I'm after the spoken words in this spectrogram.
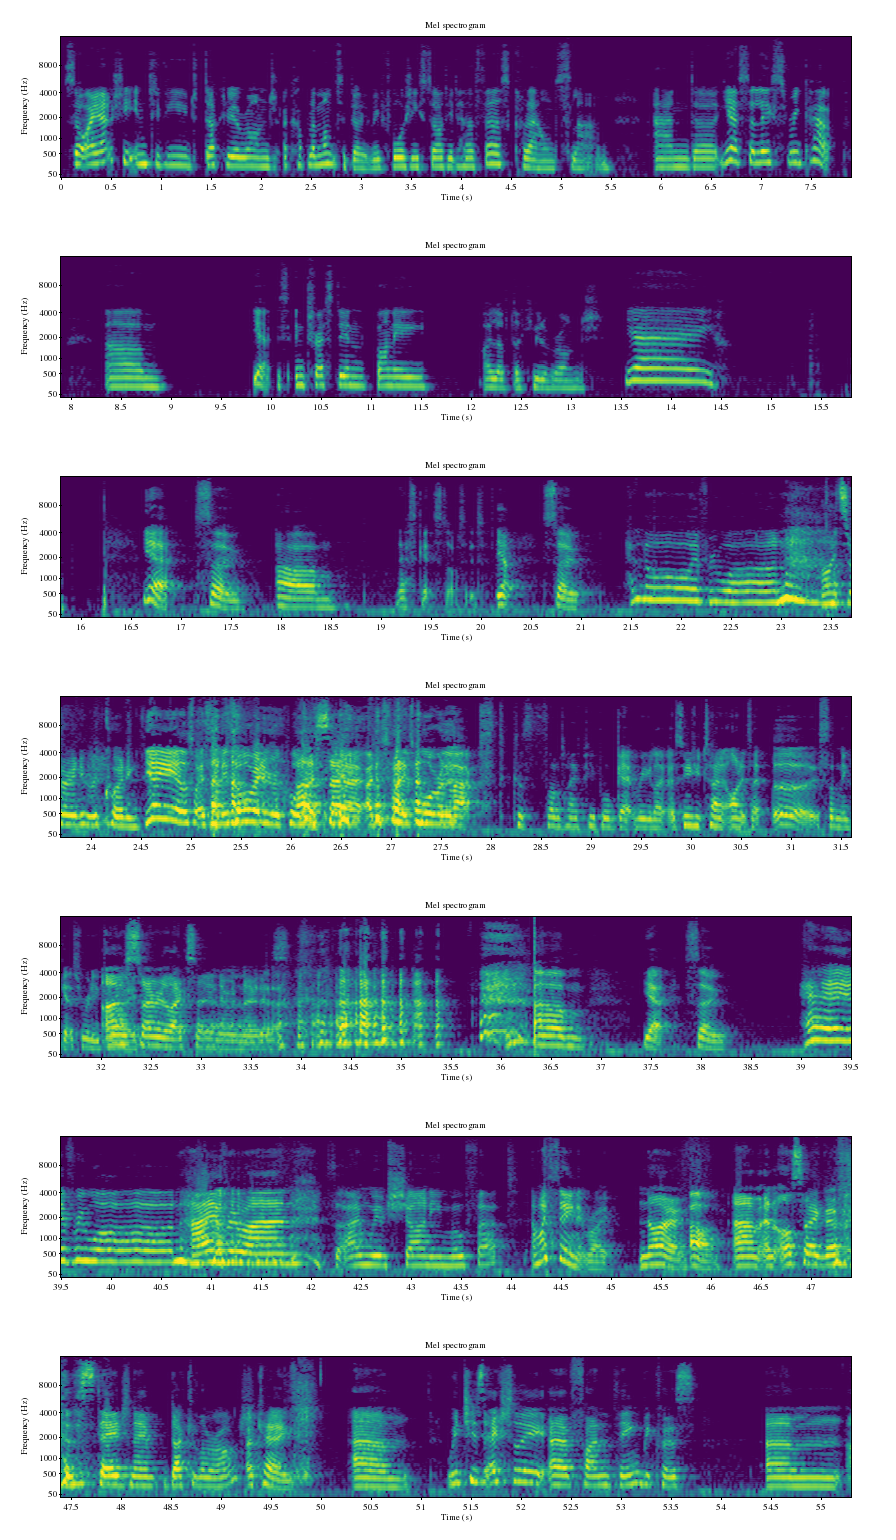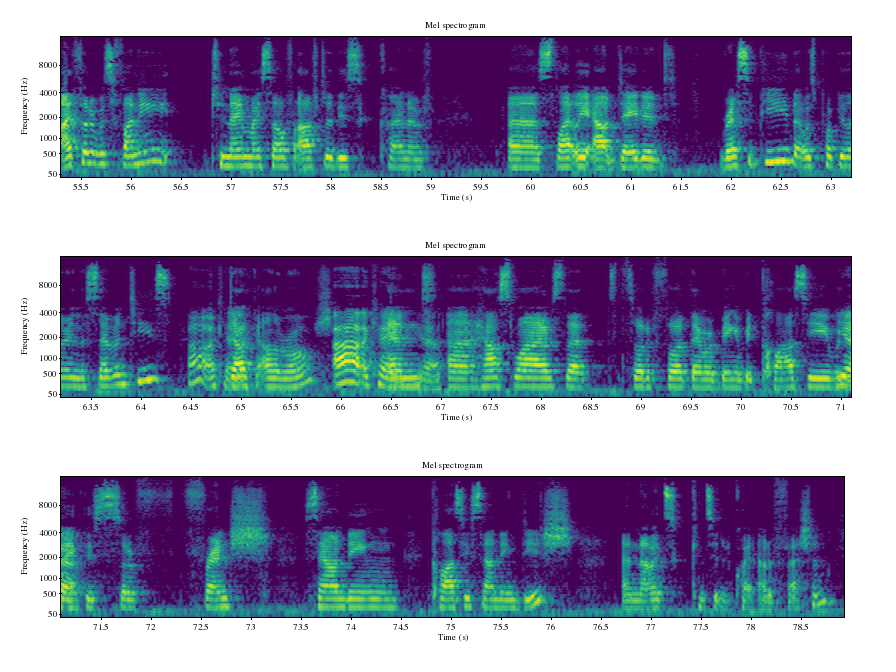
So I actually interviewed Ducky Orange a couple of months ago before she started her first clown slam. And uh, yeah, so let's recap. Um, yeah, it's interesting, funny. I love Ducky Orange. Yay! Yeah, So, um, let's get started. Yeah. So, hello everyone. Oh, it's already recording. Yeah, yeah, that's what I said. It's already recorded. Oh, sorry. Yeah, I just find it's more relaxed because sometimes people get really like as soon as you turn it on, it's like ugh, it suddenly gets really dry. I'm so relaxed I didn't even notice. um, yeah. So, hey everyone. Hi everyone. So I'm with Shani Mofat. Am I saying it right? No. Oh, Um, and also I go by the stage name Ducky L'Orange, okay. Um, which is actually a fun thing because um, I thought it was funny to name myself after this kind of uh, slightly outdated recipe that was popular in the 70s, Ah, okay. duck à l'orange. Ah, okay. and yeah. uh, housewives that sort of thought they were being a bit classy would Yeah. make this sort of French sounding, classy sounding dish, and now it's considered quite out of fashion.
